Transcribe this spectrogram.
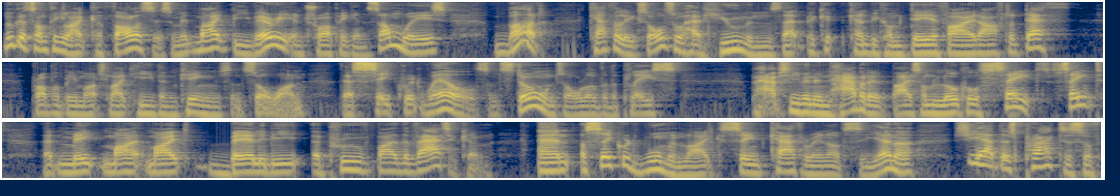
Look at something like Catholicism. It might be very entropic in some ways, but Catholics also have humans that can become deified after death, probably much like heathen kings and so on. There's sacred wells and stones all over the place perhaps even inhabited by some local saint, saint that may, might, might barely be approved by the Vatican. And a sacred woman like Saint Catherine of Siena, she had this practice of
